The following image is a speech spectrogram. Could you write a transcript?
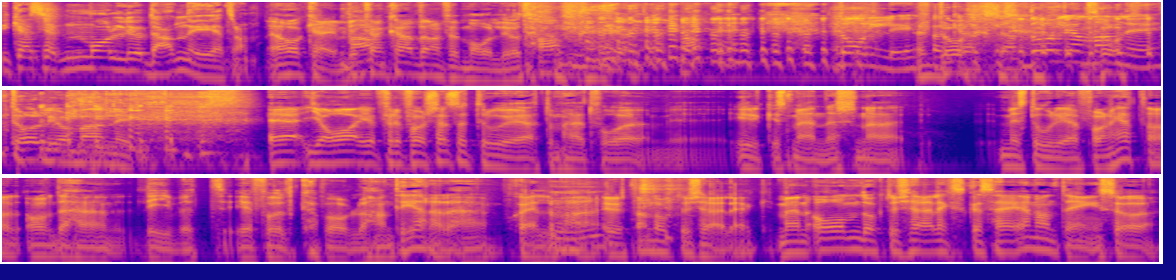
vi kan säga att Molly och Danny heter de. Ja, Okej, vi Ja. kan kalla dem för Molly och Ja. Dolly Dolly. funkar också. Dolly och Manny. Dolly och Manny. Eh, ja, för det första så tror jag att de här två eh, yrkesmänniskorna med stor erfarenhet av, av det här livet är fullt kapabla att hantera det här själva utan Dr. Kärlek. Men om Dr. Kärlek ska säga någonting så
